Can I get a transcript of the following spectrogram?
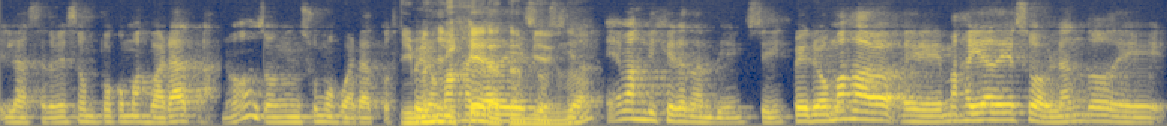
la cerveza un poco más barata, ¿no? Son insumos baratos. Y más, ligera también, ¿no? Es más ligera también, sí. Pero más, eh, más allá de eso, hablando de,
